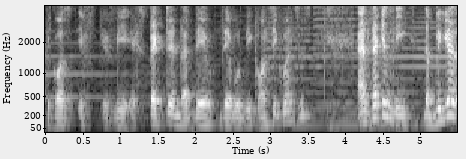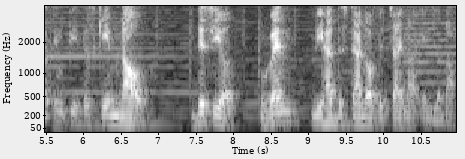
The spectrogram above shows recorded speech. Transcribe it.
because if if we expected that they, there would be consequences, and secondly, the bigger impetus came now this year when we had the standoff with China in Ladakh.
